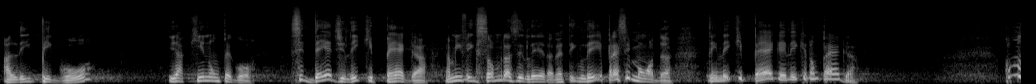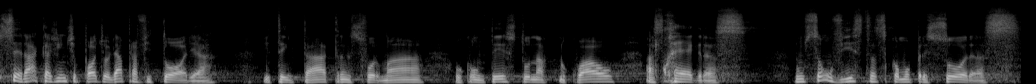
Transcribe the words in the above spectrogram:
a lei pegou e aqui não pegou? Essa ideia de lei que pega é uma invenção brasileira, né? Tem lei, parece moda. Tem lei que pega e lei que não pega. Como será que a gente pode olhar para a vitória e tentar transformar o contexto na, no qual as regras não são vistas como opressoras,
